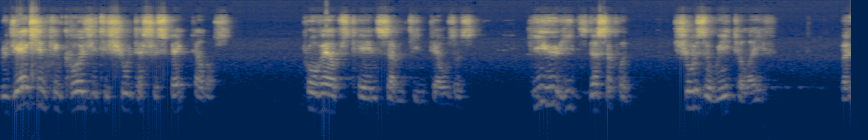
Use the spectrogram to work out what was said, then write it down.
Rejection can cause you to show disrespect to others. Proverbs 10:17 tells us, "He who heeds discipline shows the way to life, but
